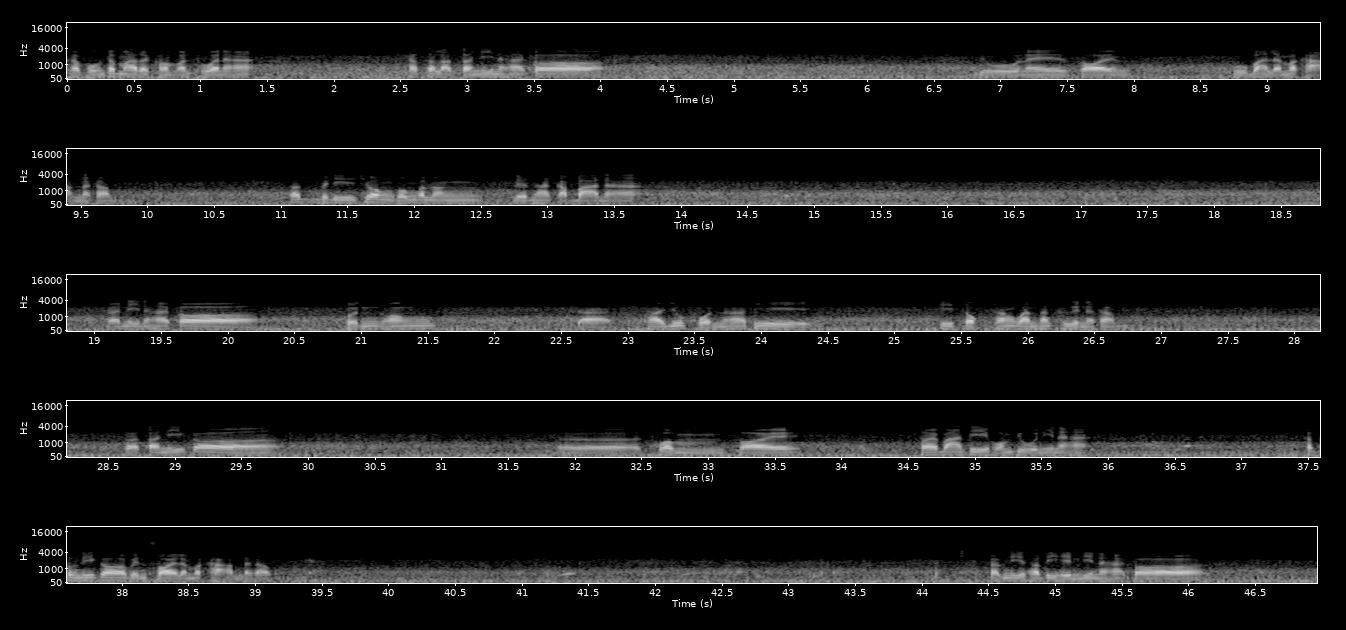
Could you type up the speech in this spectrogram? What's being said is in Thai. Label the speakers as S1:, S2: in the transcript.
S1: ครับผมตมาดคอมอันทัวร์นะฮะครับสำหรับตอนนี้นะฮะก็ อยู่ในซอยหมู่บ้านแหลมมะขามนะครับก็พอดีช่วงผมกำลังเดินทางกลับบ้านนะฮะการนี้นะฮะก็ผลของจากพายุฝนนะฮะที่ที่ตกทั้งวันทั้งคืนนะครับ ก็ตอนนี้ก็เอ่อท่วมซอยซอยบ้านที่ผมอยู่นี่นะฮะครับตรงนี้ก็เป็นซอยแหลมมะขามนะครับ ครับนี่เท่าที่เห็นนี่นะฮะก็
